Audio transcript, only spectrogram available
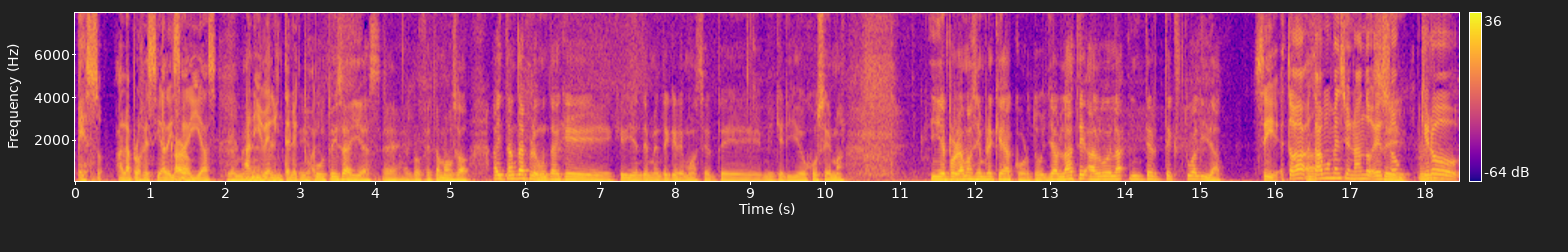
peso a la profecía de Claro. Isaías Tremendo. a nivel Y intelectual. justo Isaías, eh, el profeta más usado. Hay tantas preguntas que, que evidentemente queremos hacerte, mi querido Josema. Y el programa siempre queda corto. Ya hablaste algo de la intertextualidad. Sí, estaba- Ah, estábamos mencionando eso. sí. Quiero,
